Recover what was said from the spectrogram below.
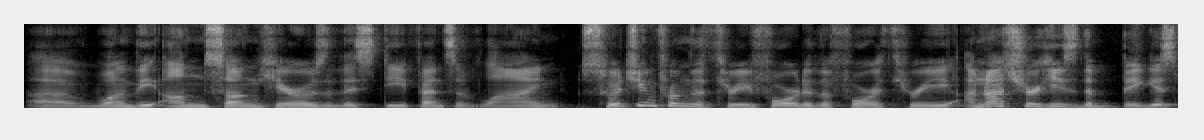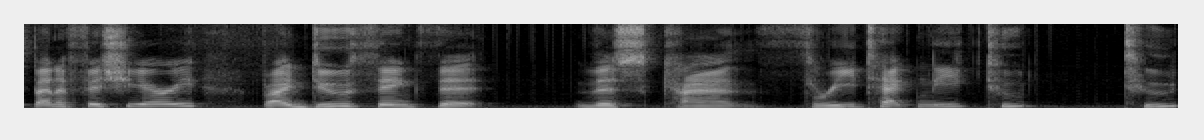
Uh, one of the unsung heroes of this defensive line. Switching from the 3 4 to the 4 3, I'm not sure he's the biggest beneficiary, but I do think that this kind of three technique, two two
